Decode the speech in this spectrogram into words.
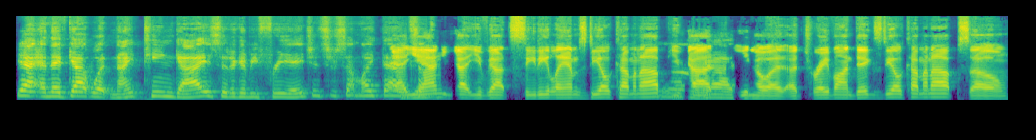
Yeah, and they've got what 19 guys that are going to be free agents or something like that. Yeah, yeah. And you've got you've got CeeDee Lamb's deal coming up. Oh, you've got God. you know a, a Trevon Diggs deal coming up. So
